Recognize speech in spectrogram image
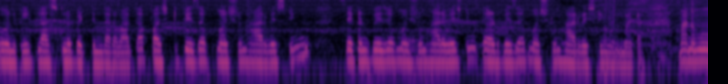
కోనికల్ ఫ్లాస్క్లో పెట్టిన తర్వాత first phase of mushroom harvesting second phase of mushroom harvesting third phase of mushroom harvesting అనమాట మనము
